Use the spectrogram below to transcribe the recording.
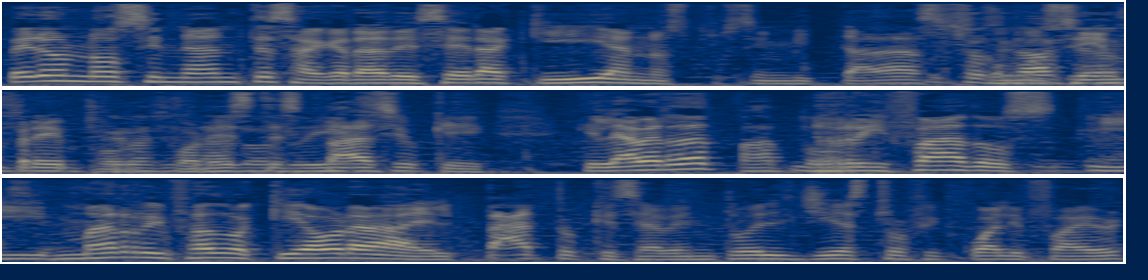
Pero no sin antes agradecer aquí a nuestros invitados, Muchas como gracias, siempre, por, este Luis. espacio que, que la verdad, Pato. rifados. Y más rifado aquí ahora el Pato, que se aventó el GS Trophy Qualifier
